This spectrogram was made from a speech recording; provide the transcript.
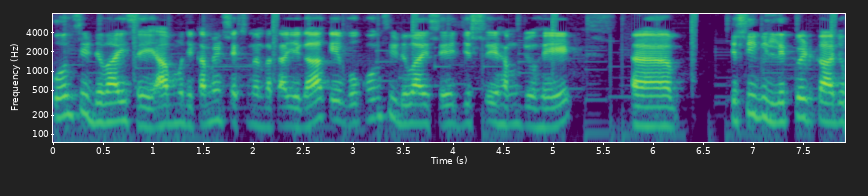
कौन सी डिवाइस है? आप मुझे कमेंट सेक्शन में बताइएगा कि वो कौन सी डिवाइस है जिससे हम जो है आ, किसी भी लिक्विड का जो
